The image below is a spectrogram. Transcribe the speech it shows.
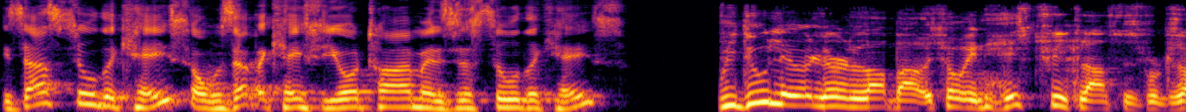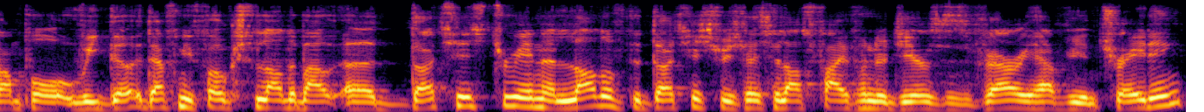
Is that still the case, or was that the case at your time, and is this still the case? we do learn a lot about so in history classes for example we definitely focus a lot about uh, dutch history and a lot of the dutch history especially the last 500 years is very heavy in trading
